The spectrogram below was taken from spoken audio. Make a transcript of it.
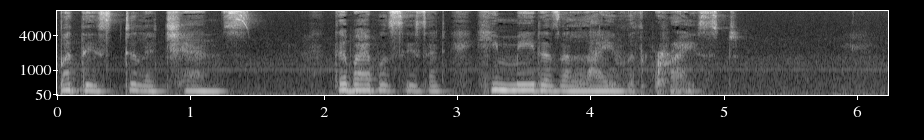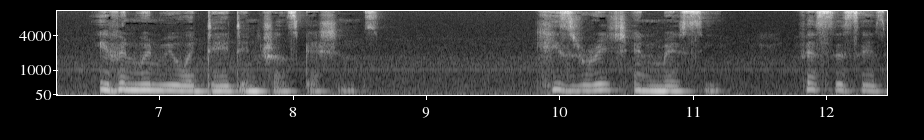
but there's still a chance. The Bible says that He made us alive with Christ, even when we were dead in transgressions. He's rich in mercy. Verse says,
